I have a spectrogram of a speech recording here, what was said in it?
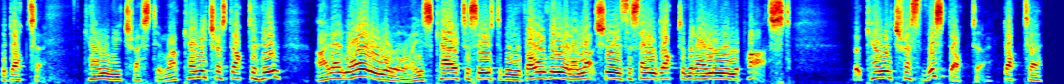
The doctor. Can we trust him? Well, can we trust Doctor Who? I don't know anymore. His character seems to be evolving, and I'm not sure he's the same doctor that I knew in the past. But can we trust this doctor, Dr.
